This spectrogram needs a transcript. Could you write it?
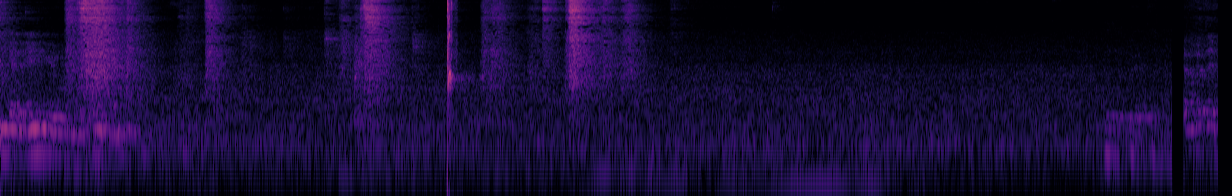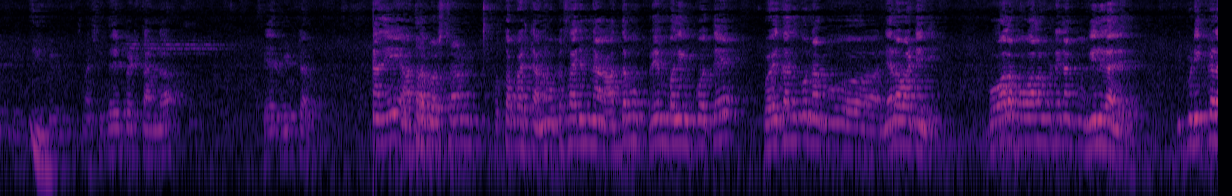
ఇంకా దేనికి ఉంటుంది? పేరు విట్టల్ అది కొత్త బస్ స్టాండ్ కొత్త బస్ స్టాండ్. ఒకసారి నాకు అద్దము ప్రేమ బలిగిపోతే పోయేందుకు నాకు నిలబట్టింది పోవాల పోవాలనుకుంటే నాకు వీలు కాలేదు. ఇప్పుడు ఇక్కడ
